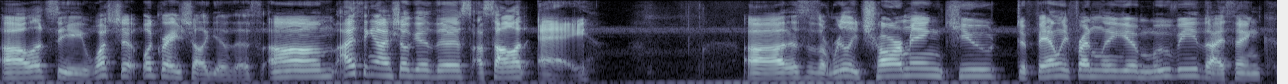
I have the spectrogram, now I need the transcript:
Uh, let's see, what should, what grade shall I give this? Um, I think I shall give this a solid A. Uh, this is a really charming, cute, family-friendly movie that I think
